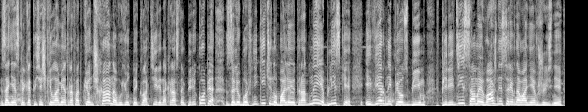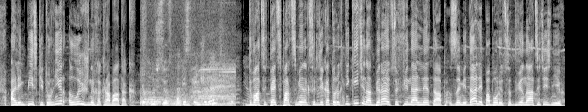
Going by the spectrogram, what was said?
За несколько тысяч километров от Пхенчхана в уютной квартире на Красном Перекопе за Любовь Никитину болеют родные, близкие и верный пес Бим. Впереди самые важные соревнования в жизни. Олимпийский турнир лыжных акробаток. Ну все, обеспечивают. 25 спортсменок, среди которых Никитина, отбираются в финальный этап. За медали поборются 12 из них.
